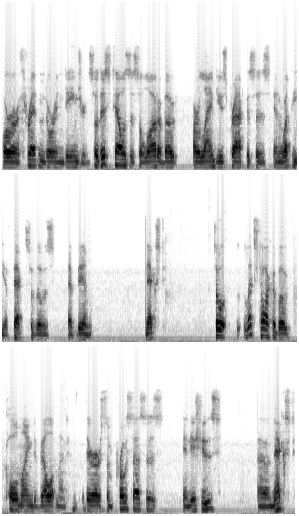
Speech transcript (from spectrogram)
or are threatened or endangered. So this tells us a lot about our land use practices and what the effects of those have been. Next. So let's talk about coal mine development. There are some processes and issues. Uh, next,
